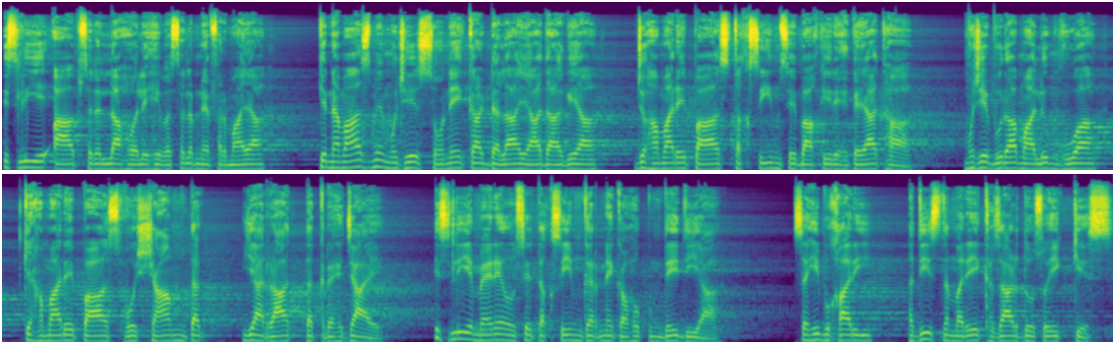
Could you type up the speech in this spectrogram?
اس لیے آپ صلی اللہ علیہ وسلم نے فرمایا کہ نماز میں مجھے سونے کا ڈلا یاد آ گیا جو ہمارے پاس تقسیم سے باقی رہ گیا تھا۔ مجھے برا معلوم ہوا کہ ہمارے پاس وہ شام تک یا رات تک رہ جائے۔ اس لیے میں نے اسے تقسیم کرنے کا حکم دے دیا۔ صحیح بخاری حدیث نمبر ایک ہزار دو سو اکیس۔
